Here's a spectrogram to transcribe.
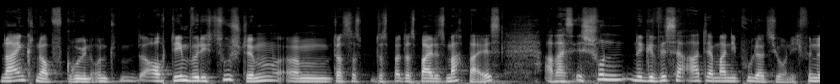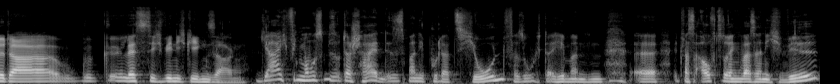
Nein-Knopf grün. Und auch dem würde ich zustimmen, ähm, dass, das, dass, dass beides machbar ist. Aber es ist schon eine gewisse Art der Manipulation. Ich finde, da lässt sich wenig gegen sagen. Ja, ich finde, man muss ein bisschen unterscheiden. Ist es Manipulation? Versuche ich da jemanden äh, etwas aufzudrängen, was er nicht will?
